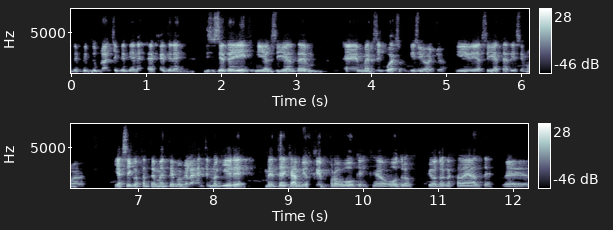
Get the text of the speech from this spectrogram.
de fit to branch que tiene es que tiene 17 if y el siguiente eh, merge request 18 y el siguiente 19 y así constantemente porque la gente no quiere meter cambios que provoquen que otro que otro que está de antes eh,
